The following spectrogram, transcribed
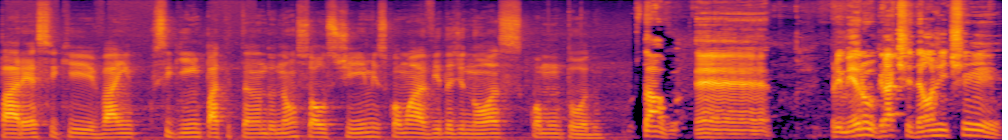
parece que vai seguir impactando não só os times, como a vida de nós como um todo? Gustavo, é... primeiro, gratidão a gente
